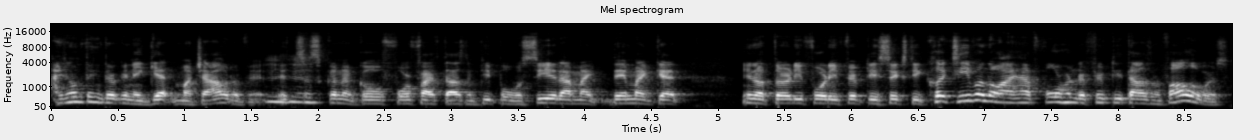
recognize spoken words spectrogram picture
I don't think they're gonna get much out of it. Mm-hmm. It's just gonna go four or five thousand people will see it. I might they might get you know 30, 40, 50, 60 clicks, even though I have four hundred fifty thousand followers.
